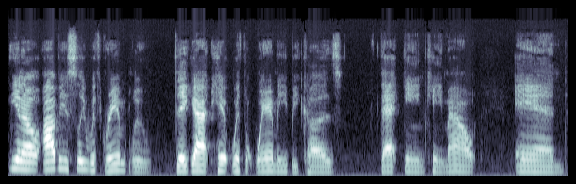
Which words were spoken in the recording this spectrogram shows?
you know, obviously with Granblue, they got hit with a whammy because that game came out, and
